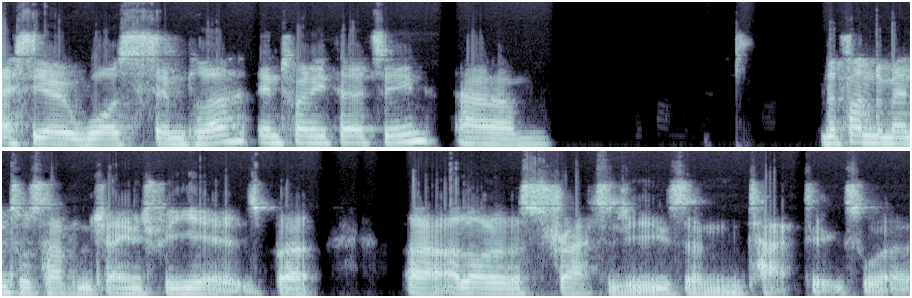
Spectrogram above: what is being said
SEO was simpler in 2013. Um, the fundamentals haven't changed for years, but uh, a lot of the strategies and tactics were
